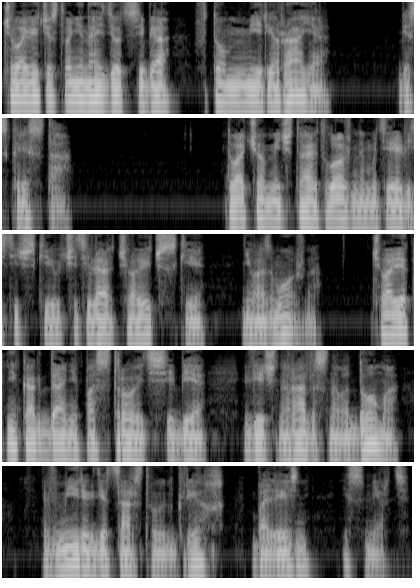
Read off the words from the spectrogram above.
Человечество не найдет себя в том мире рая без креста. То, о чем мечтают ложные материалистические учителя человеческие, невозможно. Человек никогда не построит себе вечно радостного дома, в мире, где царствуют грех, болезнь и смерть.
